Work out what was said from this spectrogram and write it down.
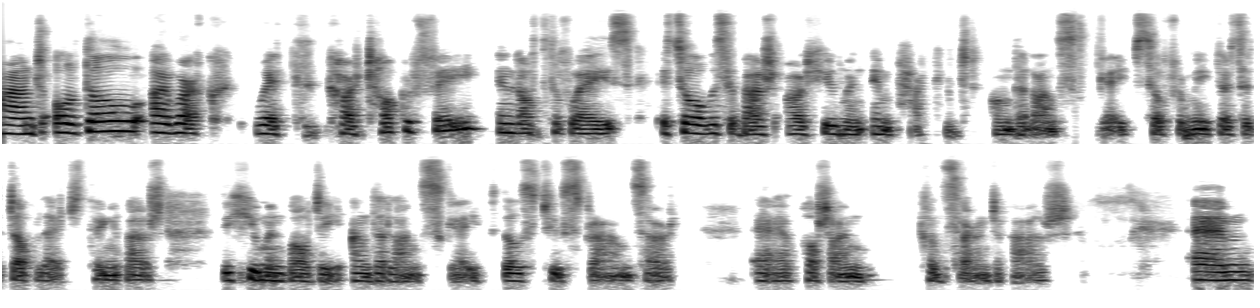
and although I work with cartography in lots of ways, it's always about our human impact on the landscape. So for me, there's a double edged thing about the human body and the landscape. Those two strands are uh, what I'm concerned about. Um,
